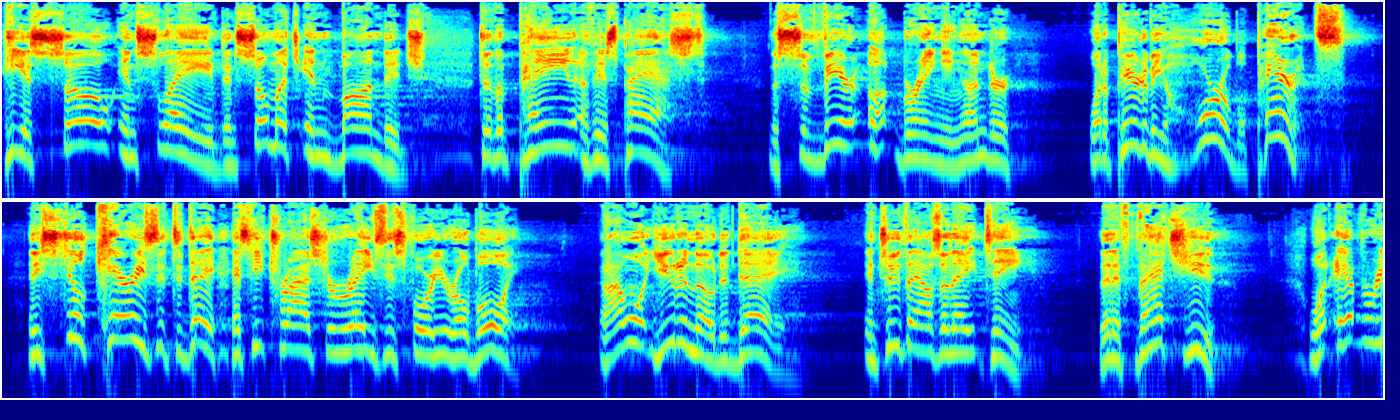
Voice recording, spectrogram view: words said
He is so enslaved and so much in bondage to the pain of his past, the severe upbringing under what appear to be horrible parents. And he still carries it today as he tries to raise his four year old boy. And I want you to know today, in 2018, that if that's you, whatever,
